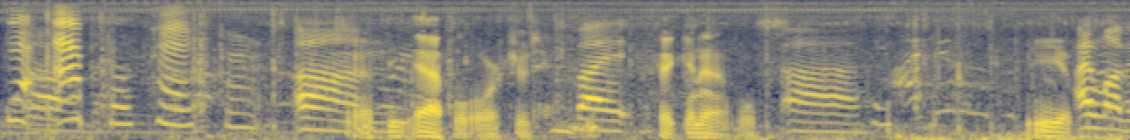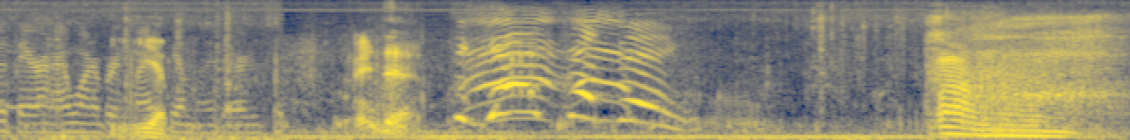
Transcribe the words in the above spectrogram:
the apple picker. Um, At the apple orchard, but picking apples. uh, Yep. I love it there, and I want to bring my Yep. family there. To Right there. To get something. Ah,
